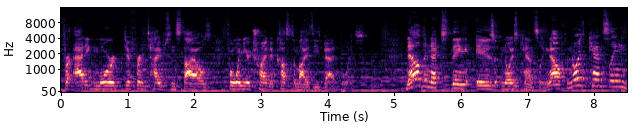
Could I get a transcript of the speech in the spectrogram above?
for adding more different types and styles for when you're trying to customize these bad boys. Now the next thing is noise canceling. Now for noise canceling,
